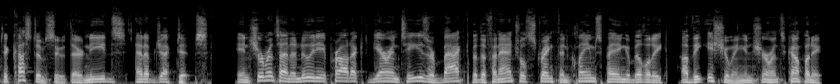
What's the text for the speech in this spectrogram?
to custom suit their needs and objectives. Insurance and annuity product guarantees are backed by the financial strength and claims paying ability of the issuing insurance company.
